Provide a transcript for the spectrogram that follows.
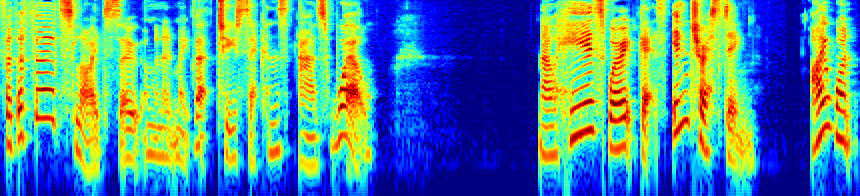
for the third slide, so I'm going to make that 2 seconds as well. Now here's where it gets interesting. I want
